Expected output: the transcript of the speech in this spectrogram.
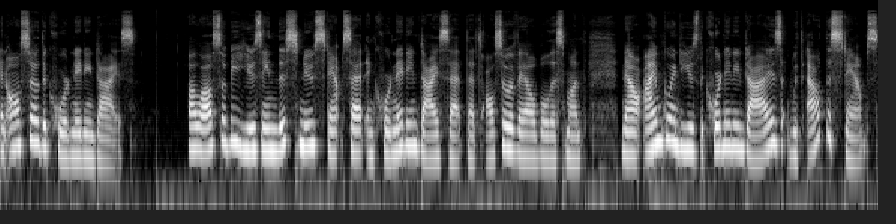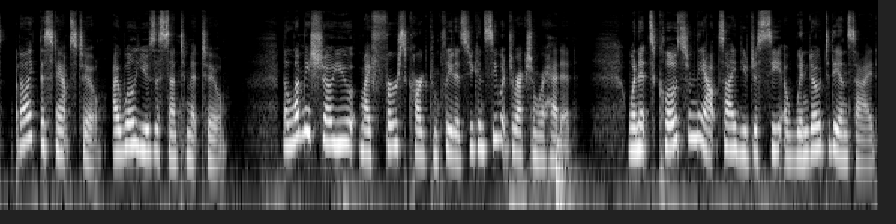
and also the coordinating dies. I'll also be using this new stamp set and coordinating die set that's also available this month. Now I'm going to use the coordinating dies without the stamps, but I like the stamps too. I will use a sentiment too. Now let me show you my first card completed so you can see what direction we're headed. When it's closed from the outside, you just see a window to the inside,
